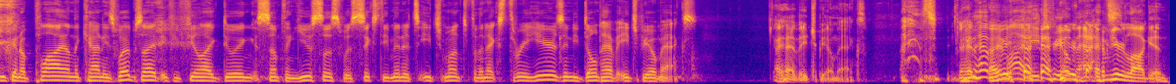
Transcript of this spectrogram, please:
you can apply on the county's website if you feel like doing something useless with 60 minutes each month for the next three years and you don't have HBO Max. I have HBO Max. You have my HBO your- I Max. have your login.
